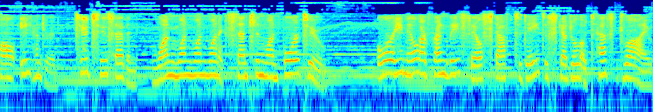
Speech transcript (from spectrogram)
Call 800-227-1111 extension 142. Or email our friendly sales staff today to schedule a test drive.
